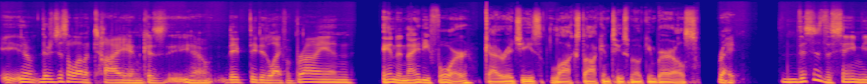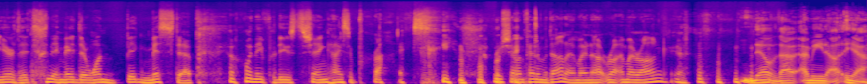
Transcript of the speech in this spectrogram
you know, there's just a lot of tie-in because you know they they did Life of Brian, And in 94, Guy Ritchie's Lock, Stock, and Two Smoking Barrels. right? This is the same year that they made their one big misstep when they produced Shanghai Surprise with Sean Penn and Madonna. Am I not wrong? Am I wrong? no, that, I mean, uh, yeah.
